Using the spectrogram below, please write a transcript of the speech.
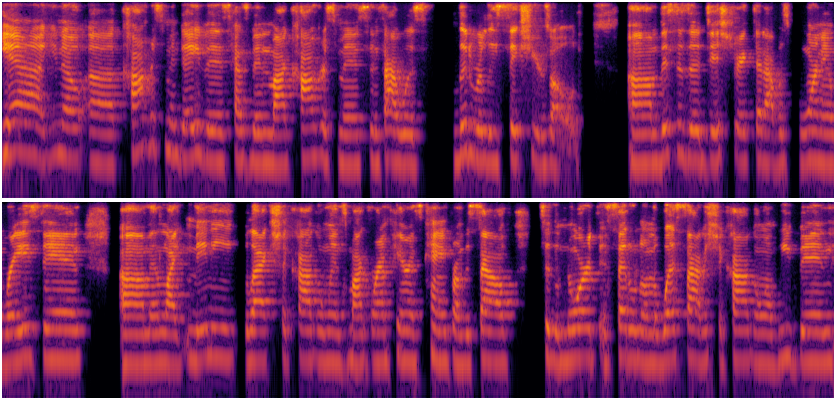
Yeah, you know, uh, Congressman Davis has been my congressman since I was literally six years old. Um, this is a district that I was born and raised in. Um, and like many Black Chicagoans, my grandparents came from the South to the North and settled on the West side of Chicago. And we've been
